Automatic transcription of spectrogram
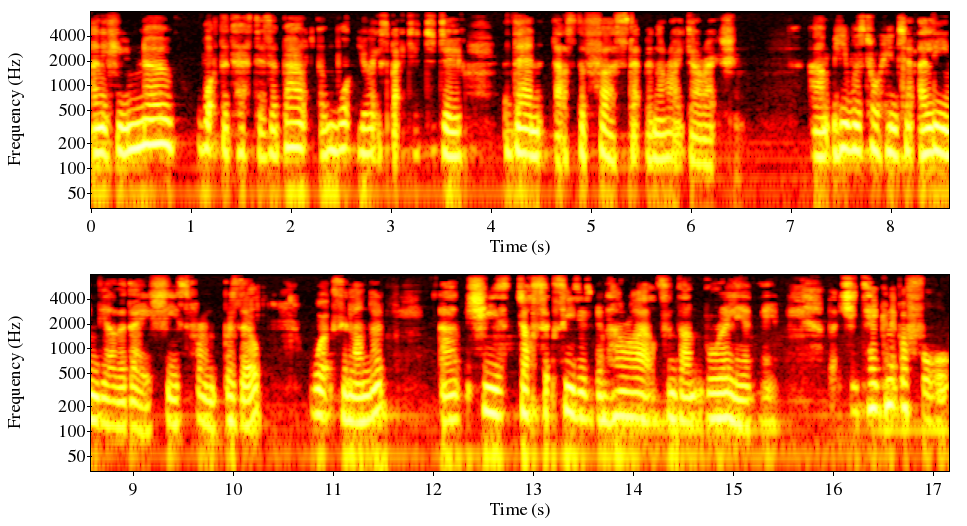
And if you know what the test is about and what you're expected to do, then that's the first step in the right direction. Um, he was talking to Aline the other day. She's from Brazil, works in London, and she's just succeeded in her IELTS and done brilliantly. But she'd taken it before,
